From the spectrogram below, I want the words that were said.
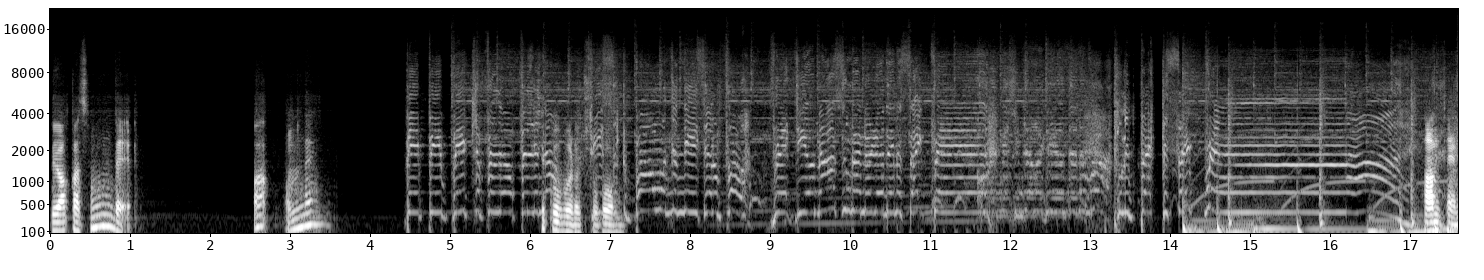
그리고 아까 성대 아 없네. 19급으로 주고 다음 템.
